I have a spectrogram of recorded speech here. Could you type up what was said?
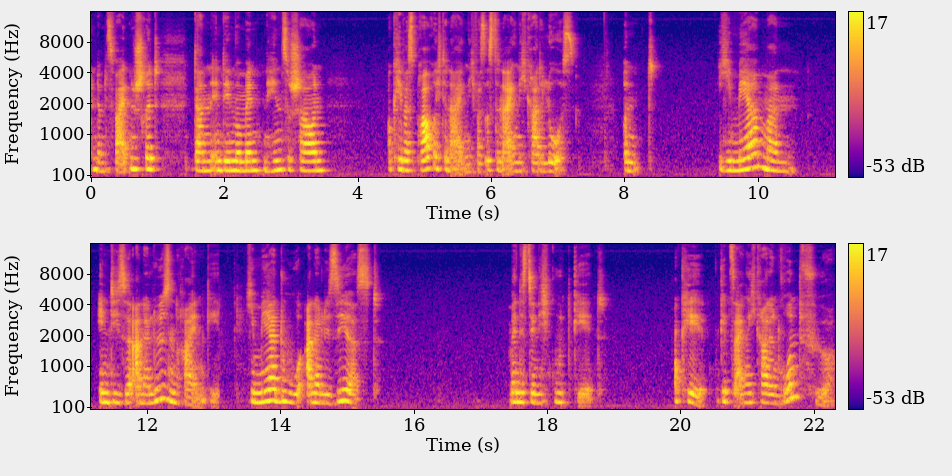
Und im zweiten Schritt dann in den Momenten hinzuschauen, okay, was brauche ich denn eigentlich? Was ist denn eigentlich gerade los? Und je mehr man in diese Analysen reingeht, je mehr du analysierst, wenn es dir nicht gut geht, okay, gibt es eigentlich gerade einen Grund für?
